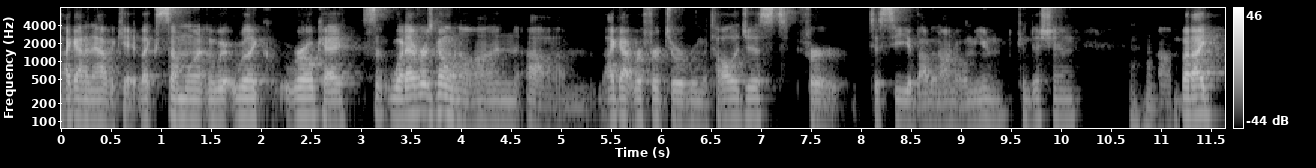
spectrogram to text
I got an advocate. Like someone, we're, we're like, we're okay. So whatever's going on." Um, I got referred to a rheumatologist for to see about an autoimmune condition, Mhm. um, but I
